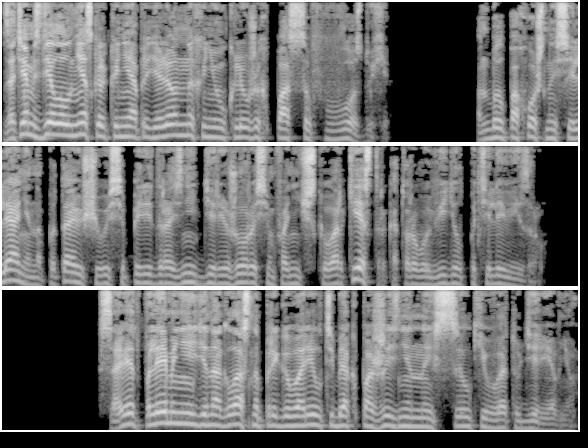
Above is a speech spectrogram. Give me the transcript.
Затем сделал несколько неопределенных и неуклюжих пассов в воздухе. Он был похож на селянина, пытающегося передразнить дирижера симфонического оркестра, которого видел по телевизору. Совет племени единогласно приговорил тебя к пожизненной ссылке в эту деревню.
